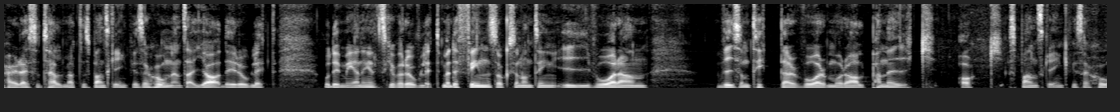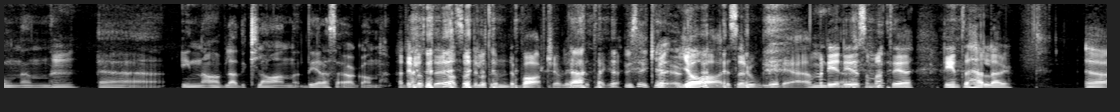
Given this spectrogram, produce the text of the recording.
Paradise Hotel möter spanska inkvisitionen, så här, ja det är roligt och det är meningen att det ska vara roligt, men det finns också någonting i våran, vi som tittar, vår moralpanik och spanska inkvisitionen, Mm. eh, inavlad klan, deras ögon. Ja, det, låter, alltså, det låter underbart, jag blir jättetaggad. Ja, det är så roligt det. Men det, det är som att det, det är inte heller, eh,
